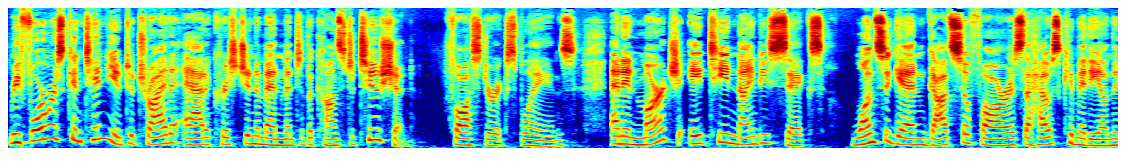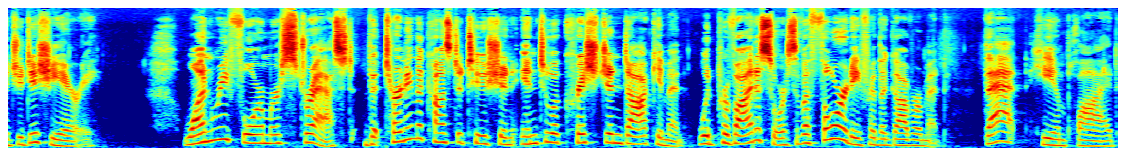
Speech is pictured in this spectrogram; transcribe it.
Reformers continued to try to add a Christian amendment to the Constitution, Foster explains, and in March 1896 once again got so far as the House Committee on the Judiciary. One reformer stressed that turning the Constitution into a Christian document would provide a source of authority for the government. That, he implied,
